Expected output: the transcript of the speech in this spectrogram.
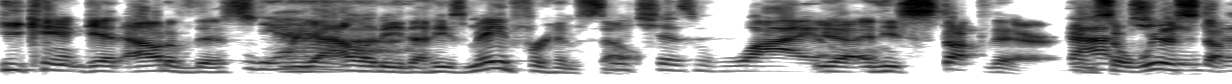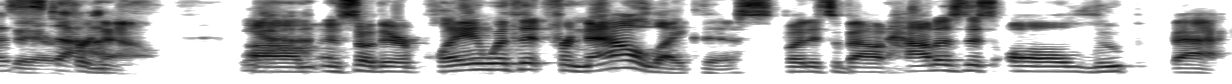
he can't get out of this Yeah. reality that he's made for himself. Which is wild. yeah, and he's stuck there. and so we're stuck there stuff. for now. Yeah. Um, and so they're playing with it for now like this, but it's about how does this all loop back?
